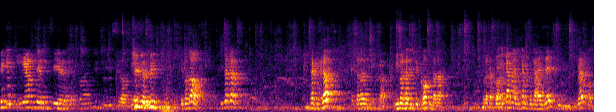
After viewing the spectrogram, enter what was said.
Mir gibt eher auf den Ziel. Schieb das nicht. Geh, pass auf. Dieser Platz. Das hat geklappt. Jetzt hat nicht geklappt. Niemand hat sich getroffen danach. Oder Ja, davor. Ich habe ich hab sogar halt selbst einen raus.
